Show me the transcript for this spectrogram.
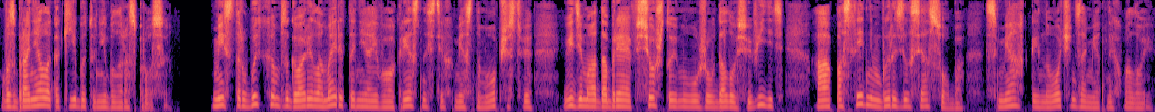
возбраняла какие бы то ни было расспросы. Мистер Уикхэм заговорил о Мэритоне, о его окрестностях, местном обществе, видимо, одобряя все, что ему уже удалось увидеть, а о последнем выразился особо, с мягкой, но очень заметной хвалой.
